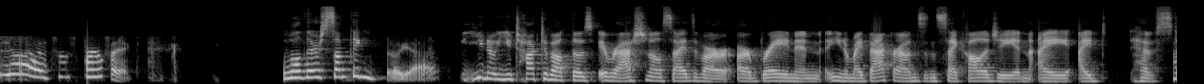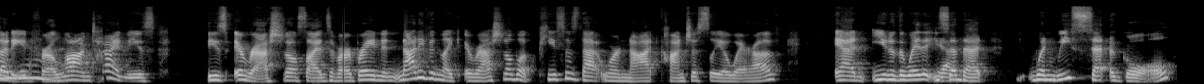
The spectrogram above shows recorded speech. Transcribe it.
Yeah, it's just perfect. Well, there's something. Oh yeah. You know, you talked about those irrational sides of our our brain, and you know, my background's in psychology, and I I have oh, studied oh, yeah. for a long time these these irrational sides of our brain, and not even like irrational, but pieces that we're not consciously aware of. And you know, the way that you yeah. said that, when we set a goal,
